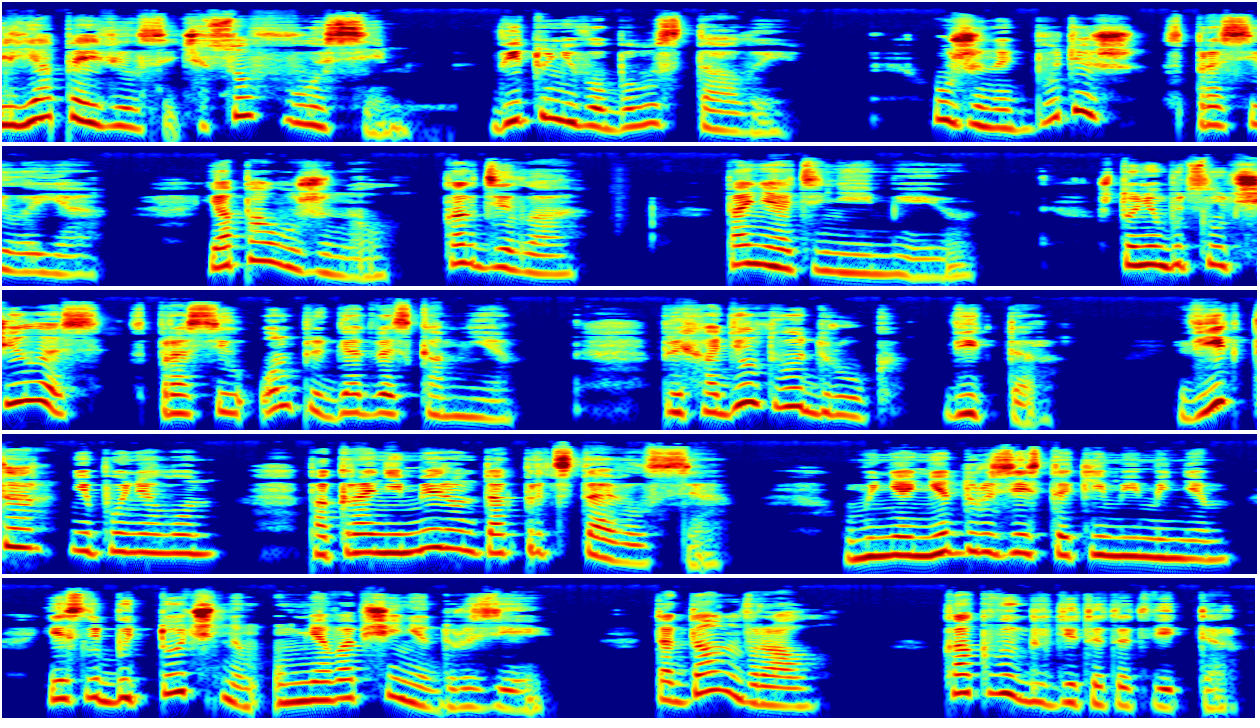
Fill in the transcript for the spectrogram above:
Илья появился часов восемь. Вид у него был усталый. «Ужинать будешь?» – спросила я. «Я поужинал. Как дела?» «Понятия не имею». «Что-нибудь случилось?» – спросил он, приглядываясь ко мне. «Приходил твой друг, Виктор». «Виктор?» – не понял он. По крайней мере, он так представился. У меня нет друзей с таким именем. Если быть точным, у меня вообще нет друзей. Тогда он врал. Как выглядит этот Виктор?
